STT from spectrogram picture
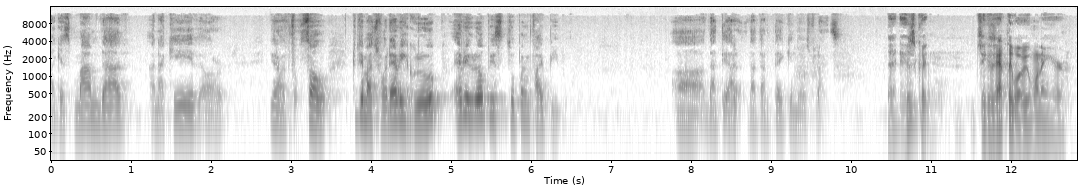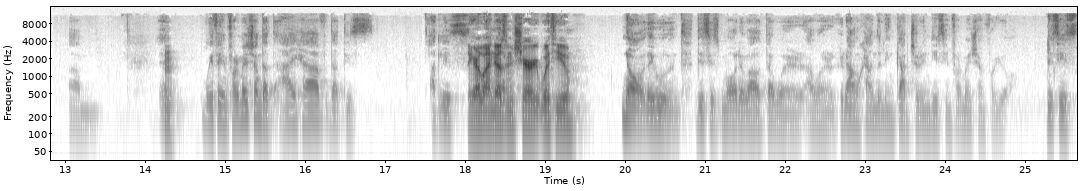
I guess, mom, dad, and a kid, or, you know, f- so pretty much for every group, every group is 2.5 people uh, that, they are, that are taking those flights. That is good. It's exactly what we want to hear. Uh, With the information that I have, that is at least. The airline doesn't share it with you? No, they wouldn't. This is more about our, our ground handling capturing this information for you. This is,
